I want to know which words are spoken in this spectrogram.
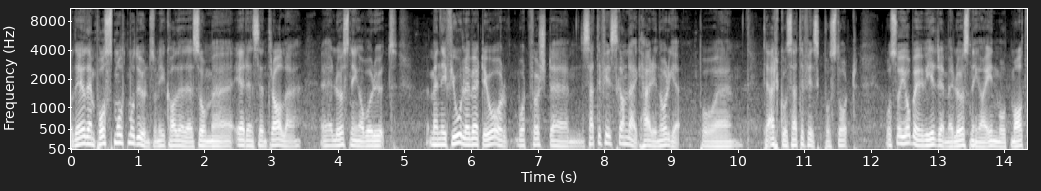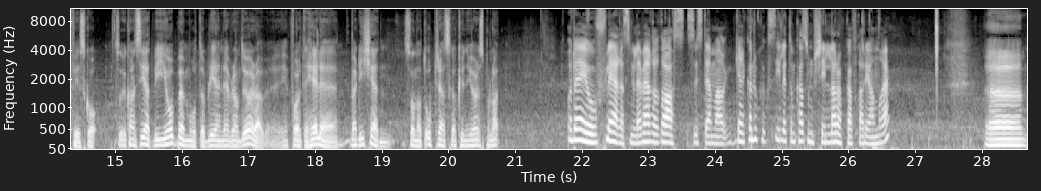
Og Det er jo den postmoltmodulen som vi kaller det, som eh, er den sentrale eh, løsninga vår ut. Men i fjor leverte i år vårt første settefiskanlegg her i Norge på, eh, til RK Settefisk på Stord. Og så jobber vi videre med løsninger inn mot matfisk òg. Så du kan si at vi jobber mot å bli en leverandør i forhold til hele verdikjeden, sånn at oppdrett skal kunne gjøres på land. Og det er jo flere som leverer RAS-systemer. Geir, kan du si litt om hva som skiller dere fra de andre? Uh,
